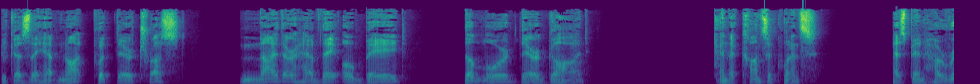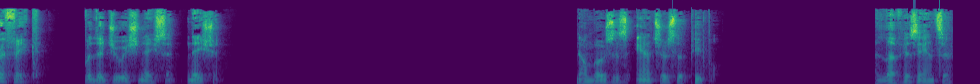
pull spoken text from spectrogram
Because they have not put their trust, neither have they obeyed the Lord their God. And the consequence has been horrific for the Jewish nation. nation. Now Moses answers the people. I love his answer.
